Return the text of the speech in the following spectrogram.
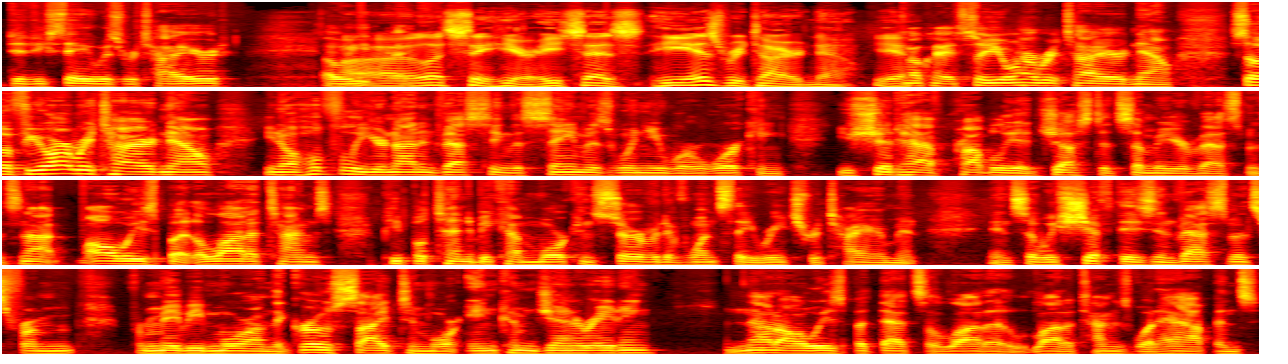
did he say he was retired? Oh, uh, let's see here. He says he is retired now. Yeah. Okay, so you are retired now. So if you are retired now, you know, hopefully you're not investing the same as when you were working. You should have probably adjusted some of your investments. Not always, but a lot of times people tend to become more conservative once they reach retirement. And so we shift these investments from from maybe more on the growth side to more income generating Not always, but that's a lot of a lot of times what happens.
